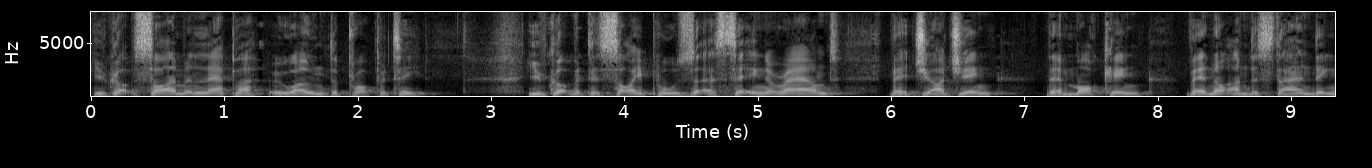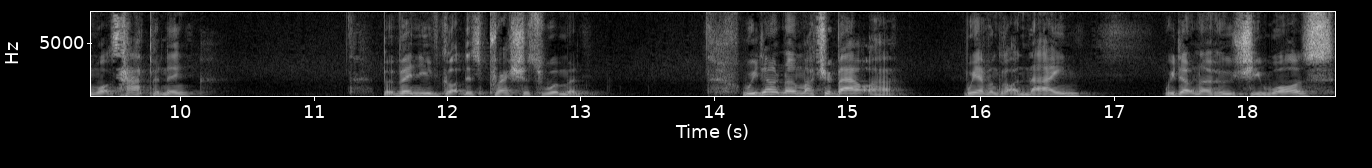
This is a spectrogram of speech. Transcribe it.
you've got Simon Leper who owned the property, you've got the disciples that are sitting around, they're judging, they're mocking, they're not understanding what's happening. But then you've got this precious woman. We don't know much about her. We haven't got a name. We don't know who she was.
